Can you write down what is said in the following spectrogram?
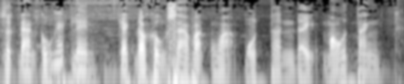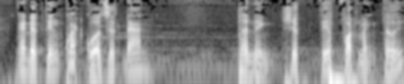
dược đan cũng hét lên. Cách đó không xa vạn hỏa một thần đầy máu tanh. Nghe được tiếng quát của dược đan. Thân hình trực tiếp vọt mạnh tới.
